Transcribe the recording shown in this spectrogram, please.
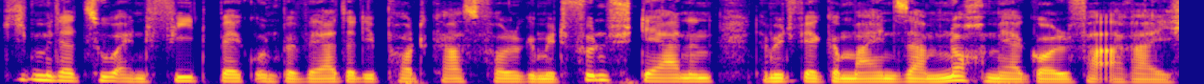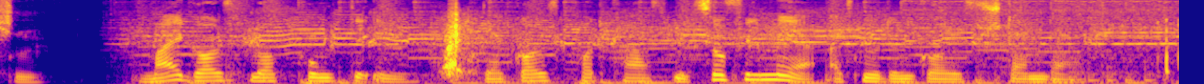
Gib mir dazu ein Feedback und bewerte die Podcast-Folge mit fünf Sternen, damit wir gemeinsam noch mehr Golfer erreichen. mygolfblog.de, der Golf-Podcast mit so viel mehr als nur dem Golfstandard.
